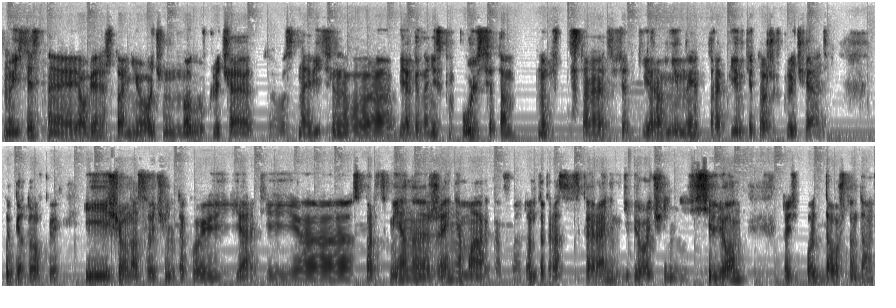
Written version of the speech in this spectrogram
Ну, естественно, я уверен, что они очень много включают восстановительного бега на низком пульсе, там, ну, стараются все-таки равнинные тропинки тоже включать подготовкой. И еще у нас очень такой яркий э, спортсмен Женя Марков. Вот он как раз в скайранинге очень силен, то есть вплоть до того, что он там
